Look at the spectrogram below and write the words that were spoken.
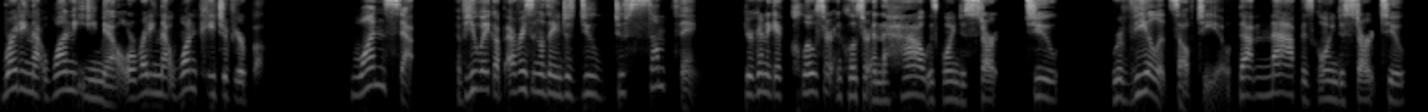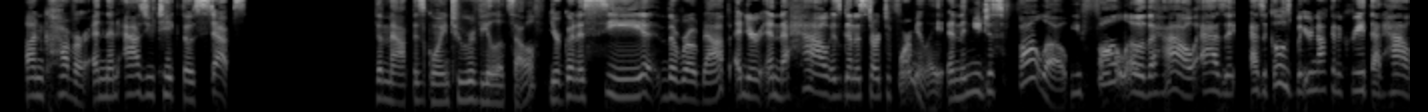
writing that one email or writing that one page of your book. One step. If you wake up every single day and just do do something, you're going to get closer and closer and the how is going to start to reveal itself to you. That map is going to start to uncover. And then as you take those steps, the map is going to reveal itself. You're going to see the roadmap and you're and the how is going to start to formulate. And then you just follow. You follow the how as it as it goes, but you're not going to create that how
